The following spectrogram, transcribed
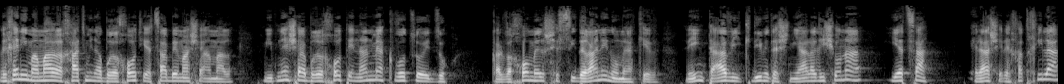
וכן אם אמר אחת מן הברכות, יצא במה שאמר, מפני שהברכות אינן מעכבות זו את זו. קל וחומר שסדרן אינו מעכב, ואם טעה והקדים את השנייה לראשונה, יצא. אלא שלכתחילה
